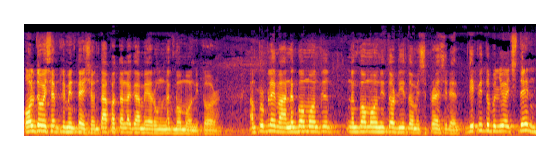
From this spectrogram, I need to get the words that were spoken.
Although it's implementation, dapat talaga mayroong nagmo-monitor. Ang problema, nagmo-monitor, nagmo-monitor dito, Mr. President, DPWH din.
